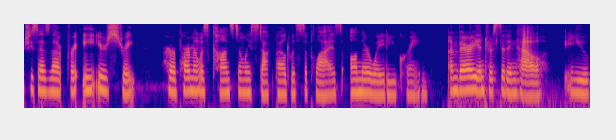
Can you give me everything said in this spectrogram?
She says that for eight years straight, her apartment was constantly stockpiled with supplies on their way to Ukraine. I'm very interested in how you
